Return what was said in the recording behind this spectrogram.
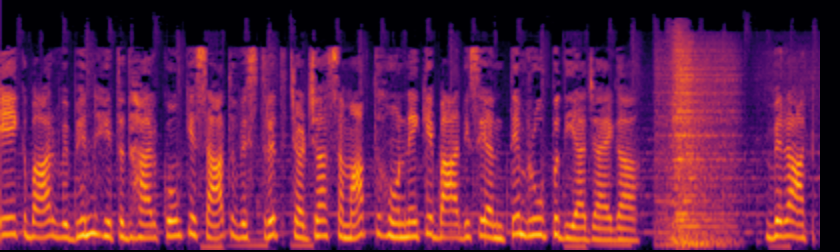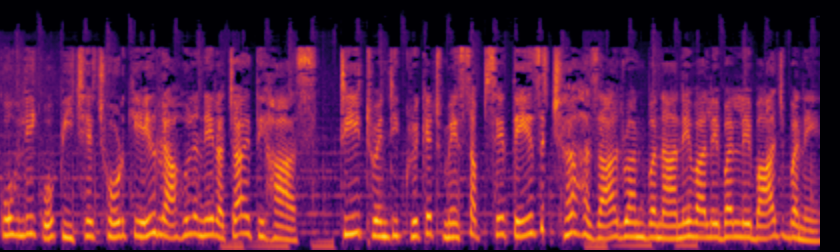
एक बार विभिन्न हितधारकों के साथ विस्तृत चर्चा समाप्त होने के बाद इसे अंतिम रूप दिया जाएगा। विराट कोहली को पीछे छोड़ के राहुल ने रचा इतिहास। टी ट्वेंटी क्रिकेट में सबसे तेज 6000 रन बनाने वाले बल्लेबाज बने।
